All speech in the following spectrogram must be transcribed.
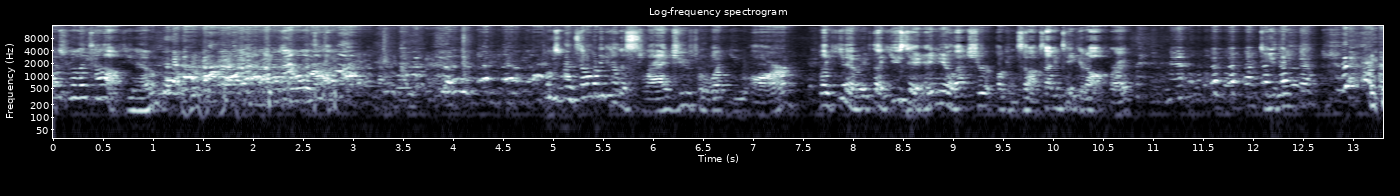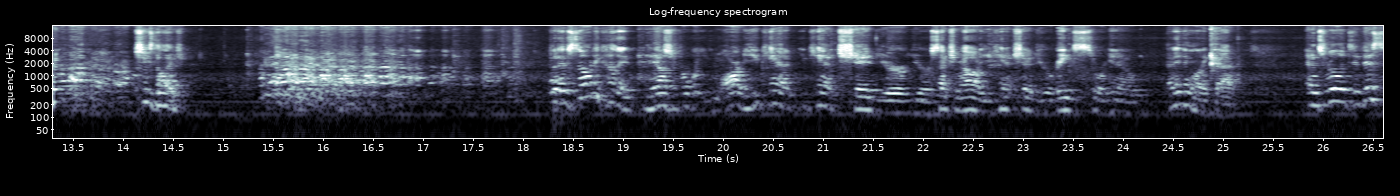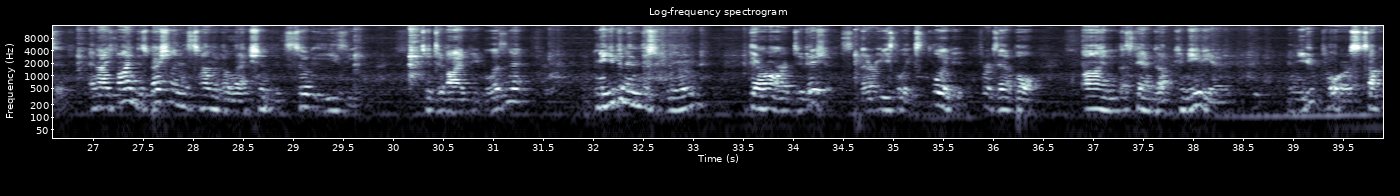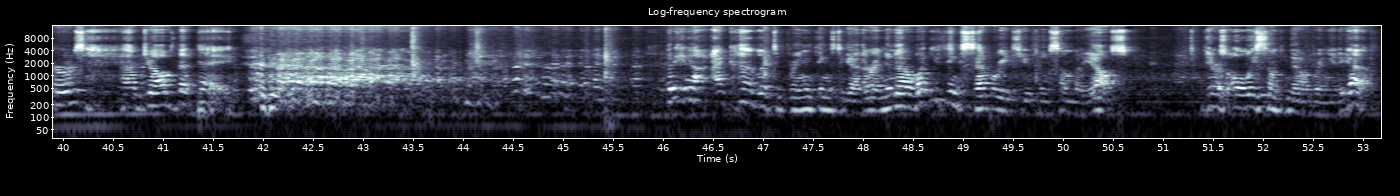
that was really tough, you know? That was really tough. Because when somebody kind of slags you for what you are, like, you know, if like you say, hey Neil, that shirt fucking sucks, I can take it off, right? Do you think that? She's like, but if somebody kind of nails you for what you are, you can't you can't shed your, your sexuality, you can't shed your race or you know anything like that. And it's really divisive. And I find, especially in this time of elections, it's so easy to divide people, isn't it? Mean, even in this room, there are divisions that are easily exploited. For example, I'm a stand-up comedian, and you poor suckers have jobs that pay. but you know, I kind of like to bring things together, and no matter what you think separates you from somebody else, there's always something that'll bring you together.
